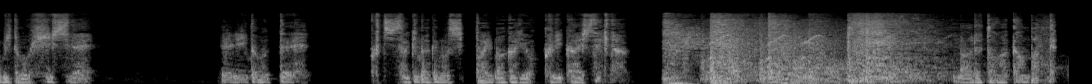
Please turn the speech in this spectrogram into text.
オビトも必死で。エリートぶって、口先だけの失敗ばかりを繰り返してきた。ナルトが頑張って。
